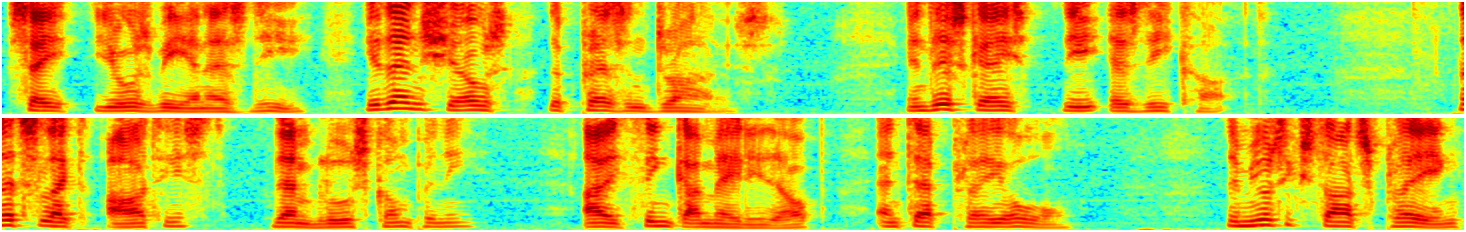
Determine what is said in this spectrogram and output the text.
say USB and SD, it then shows the present drives. In this case the SD card. Let's select artist, then Blues Company I think I made it up and tap play all. The music starts playing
